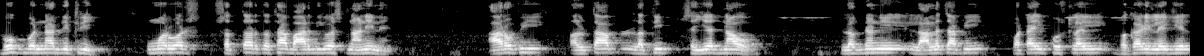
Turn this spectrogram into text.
ભોગ બનનાર દીકરી ઉંમર વર્ષ સત્તર તથા બાર દિવસ નાનીને આરોપી અલ્તાફ લતીફ સૈયદ નાઓ લગ્નની લાલચ આપી, પટાઈ ફૂસલાઈ ભગાડી લઈ ગયેલ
